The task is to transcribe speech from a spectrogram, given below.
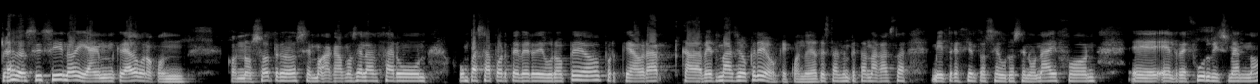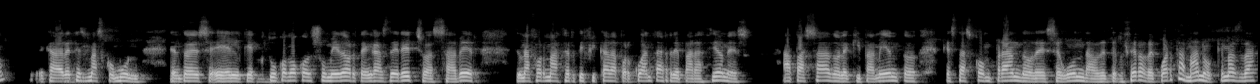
Claro, sí, sí, ¿no? Y han creado, bueno, con, con nosotros. Acabamos de lanzar un, pasaporte verde europeo porque ahora cada vez más yo creo que cuando ya te estás empezando a gastar 1.300 euros en un iPhone, eh, el refurbishment, ¿no? Cada vez es más común. Entonces, el que tú como consumidor tengas derecho a saber de una forma certificada por cuántas reparaciones ha pasado el equipamiento que estás comprando de segunda o de tercera o de cuarta mano, ¿qué más da?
